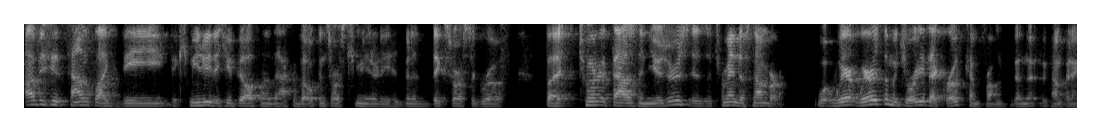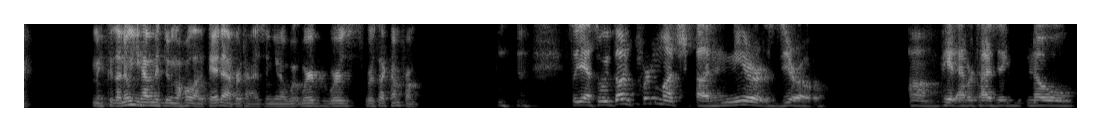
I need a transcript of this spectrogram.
obviously, it sounds like the the community that you built on the back of the open source community has been a big source of growth. But 200,000 users is a tremendous number. Where where is the majority of that growth come from within the, the company? I mean, because I know you haven't been doing a whole lot of paid advertising. You know, where, where's where's that come from? so yeah, so we've done pretty much uh, near zero um, paid advertising, no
